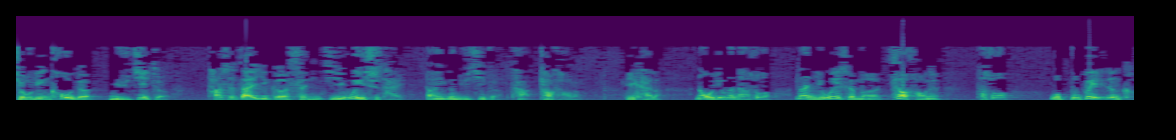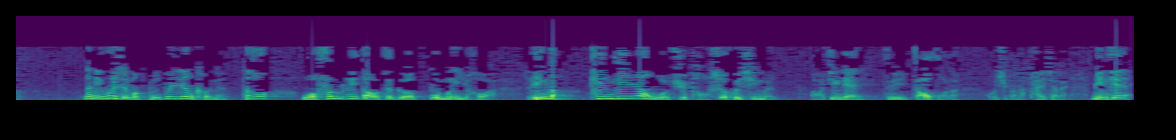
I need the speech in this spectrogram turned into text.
九零后的女记者。她是在一个省级卫视台当一个女记者，她跳槽了，离开了。那我就问她说：“那你为什么跳槽呢？”她说：“我不被认可。”那你为什么不被认可呢？他说：“我分配到这个部门以后啊，领导天天让我去跑社会新闻啊，今天这里着火了，我去把它拍下来；明天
